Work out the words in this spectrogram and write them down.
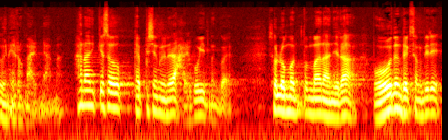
은혜로 말미암아 하나님께서 베푸신 은혜를 알고 있는 거예요. 솔로몬뿐만 아니라 모든 백성들이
